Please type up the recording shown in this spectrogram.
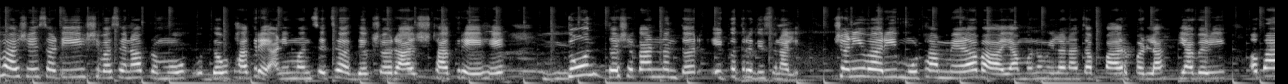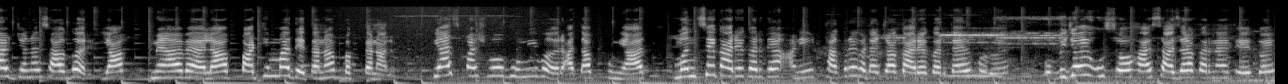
भाषेसाठी शिवसेना प्रमुख उद्धव ठाकरे आणि मनसेचे अध्यक्ष राज ठाकरे हे दोन दशकांनंतर एकत्र दिसून आले. शनिवारी मोठा मेळावा या मनोमिलनाचा पार पडला. यावेळी अपार जनसागर या मेळाव्याला पाठिंबा देताना बघताना आलं. याच पार्श्वभूमीवर आता पुण्यात मनसे कार्यकर्ते आणि ठाकरे गटाच्या कार्यकर्त्यांकडून विजय उत्सव हा साजरा करण्यात येतोय.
